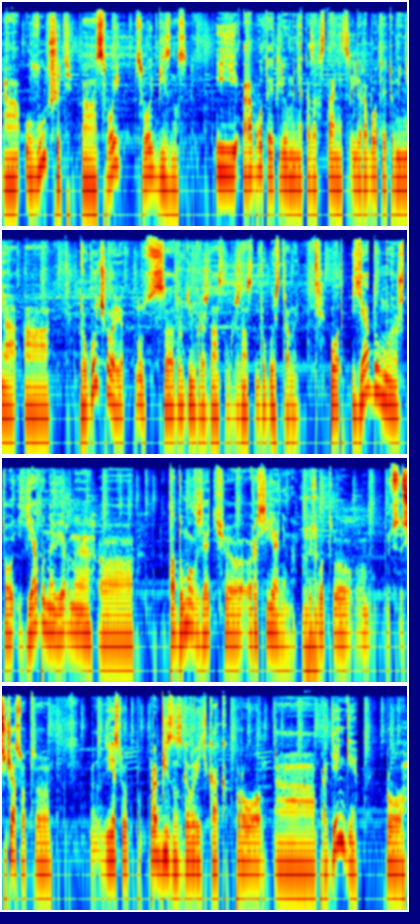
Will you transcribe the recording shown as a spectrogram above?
а, улучшить а, свой, свой бизнес. И работает ли у меня казахстанец или работает у меня а, другой человек, ну, с другим гражданством, гражданством другой страны, вот, я думаю, что я бы, наверное, а, подумал взять э, россиянина. Mm-hmm. То есть вот э, сейчас вот, э, если вот про бизнес говорить как про, а, про деньги, про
